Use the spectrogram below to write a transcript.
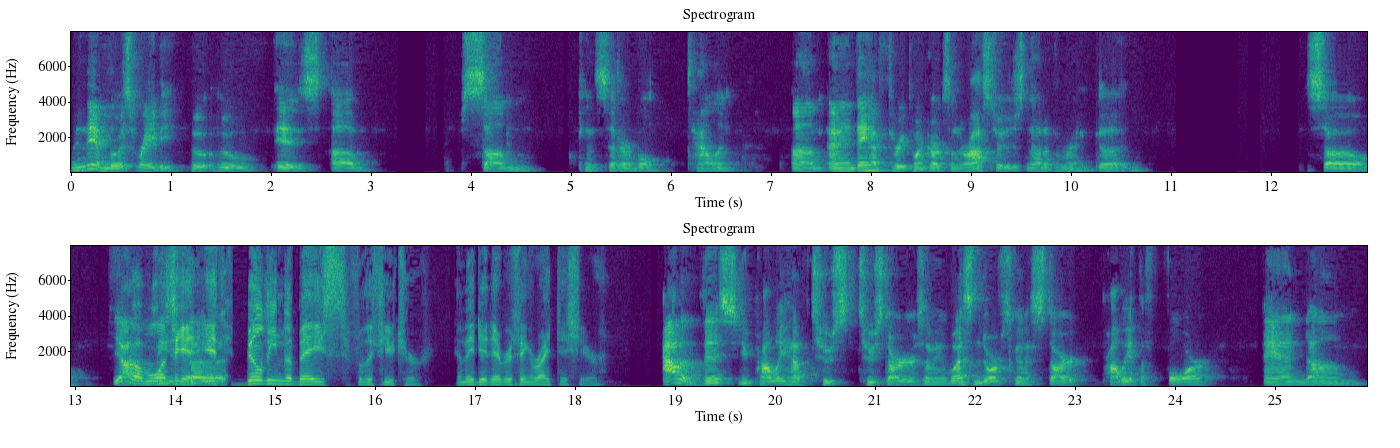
I mean, they have Lewis Raby, who who is of some considerable talent, um, and they have three point guards on the roster. Just none of them are any good. So yeah. well, once again, the- it's building the base for the future, and they did everything right this year. out of this, you probably have two two starters. I mean, Westendorf's going to start probably at the four, and um,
